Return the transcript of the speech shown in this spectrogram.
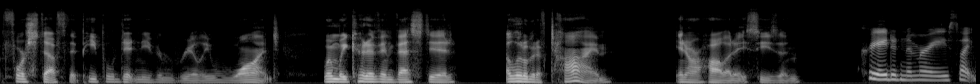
for stuff that people didn't even really want when we could have invested a little bit of time in our holiday season. Created memories like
